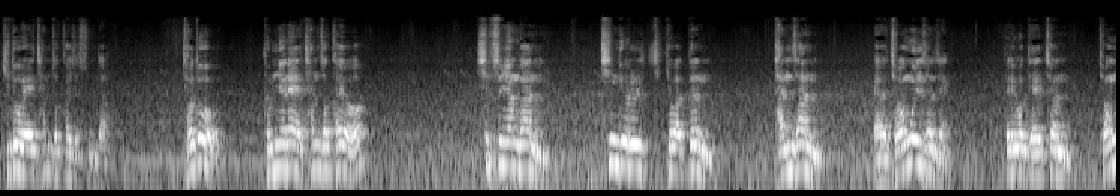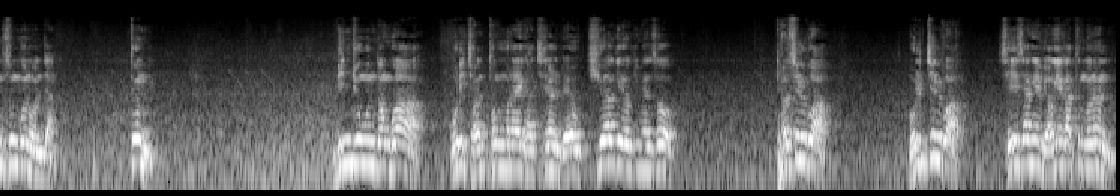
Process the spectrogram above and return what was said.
기도회에 참석하셨습니다. 저도 금년에 참석하여 십수년간 친교를 지켜왔던 단산 정우일 선생 그리고 대천 정순근 원장 등 민중운동과 우리 전통문화의 가치를 매우 귀하게 여기면서 벼슬과 물질과 세상의 명예 같은 거는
